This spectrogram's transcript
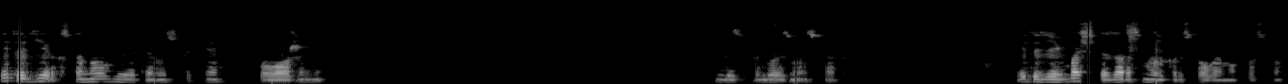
І тоді встановлюєте ось таке положення. Десь приблизно ось так. І тоді, як бачите, зараз ми використовуємо просто,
